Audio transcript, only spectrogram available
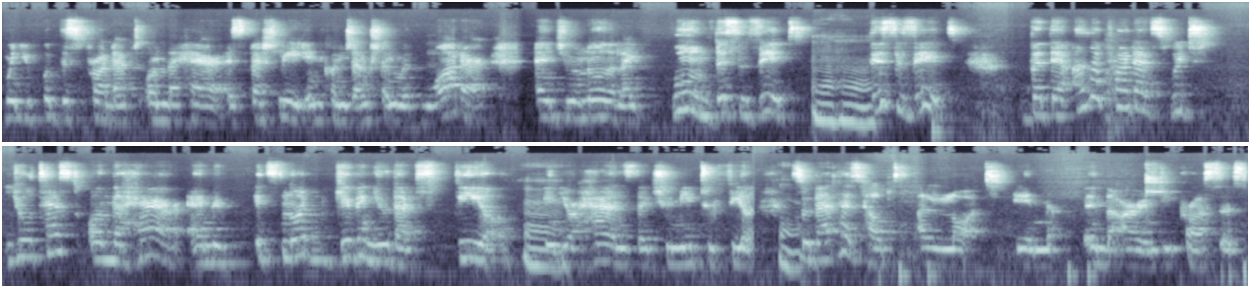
when you put this product on the hair, especially in conjunction with water. And you'll know that, like, boom, this is it. Mm-hmm. This is it. But there are other products which you'll test on the hair and it's not giving you that feel mm. in your hands that you need to feel mm. so that has helped a lot in in the r&d process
